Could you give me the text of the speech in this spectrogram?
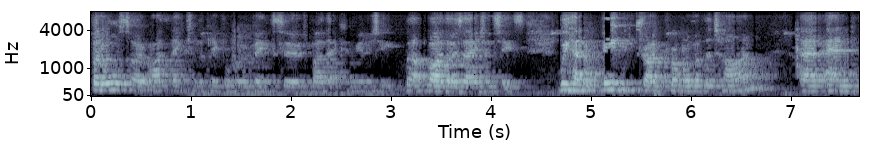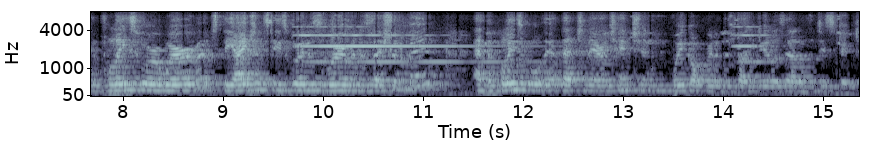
but also, I think, to the people who are being served by that community, by, those agencies. We had a big drug problem at the time, uh, and the police were aware of it. The agencies weren't as aware of it as they should be, and the police brought that, that to their attention. We got rid of the drug dealers out of the district.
